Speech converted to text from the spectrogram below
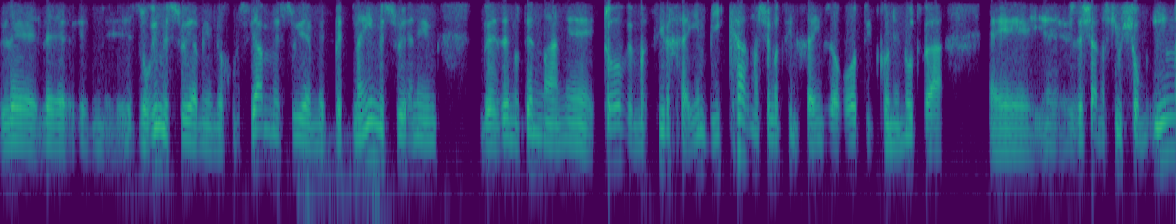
לאזורים מסוימים, לאוכלוסייה מסוימת, בתנאים מסוימים, וזה נותן מענה טוב ומציל חיים, בעיקר מה שמציל חיים זה הוראות התגוננות וה... אה, זה שאנשים שומעים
